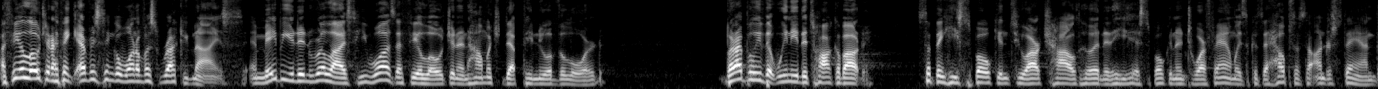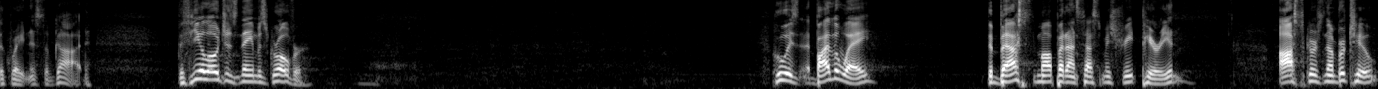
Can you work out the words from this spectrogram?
A theologian I think every single one of us recognize. And maybe you didn't realize he was a theologian and how much depth he knew of the Lord. But I believe that we need to talk about something he spoke into our childhood and he has spoken into our families because it helps us to understand the greatness of God. The theologian's name is Grover. Who is, by the way, the best Muppet on Sesame Street, period. Oscar's number two.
